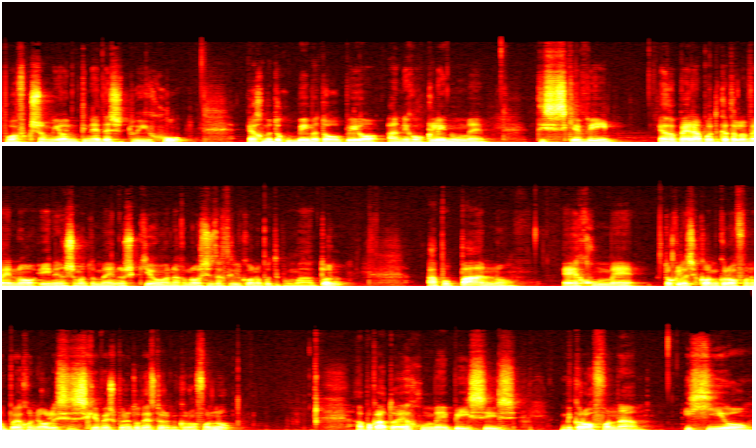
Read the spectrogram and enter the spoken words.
που αυξομειώνει την ένταση του ήχου. Έχουμε το κουμπί με το οποίο ανοιγοκλίνουμε τη συσκευή. Εδώ πέρα από ό,τι καταλαβαίνω είναι ενσωματωμένος και ο αναγνώστης δαχτυλικών αποτυπωμάτων. Από πάνω έχουμε το κλασικό μικρόφωνο που έχουν όλες οι συσκευές που είναι το δεύτερο μικρόφωνο. Από κάτω έχουμε επίσης μικρόφωνα ηχείο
